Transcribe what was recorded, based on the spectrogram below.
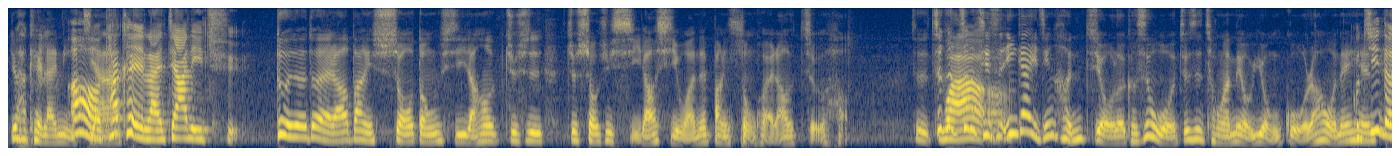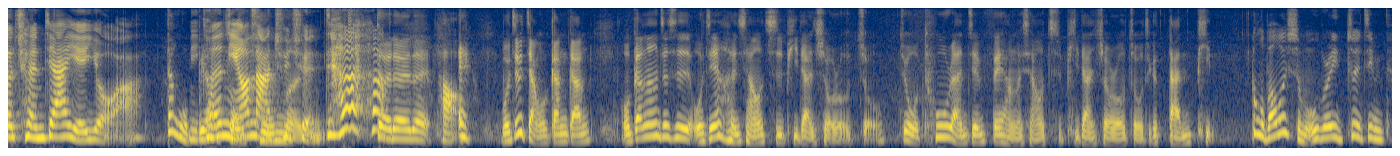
就他可以来你家，哦，他可以来家里取。对对对，然后帮你收东西，然后就是就收去洗，然后洗完再帮你送回来，然后折好。就是这个这个其实应该已经很久了，可是我就是从来没有用过。然后我那天，我记得全家也有啊，但我不你可能你要拿去全家。对对对，好哎、我就讲我刚刚，我刚刚就是我今天很想要吃皮蛋瘦肉粥，就我突然间非常的想要吃皮蛋瘦肉粥这个单品。那我不知道为什么 Uber E 最近不知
